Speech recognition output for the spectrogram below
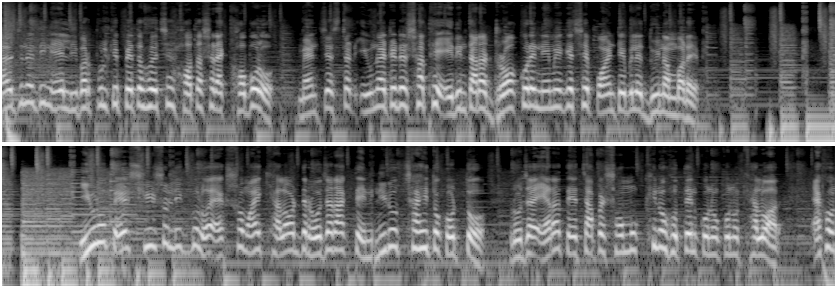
আয়োজনের দিনে লিভারপুলকে পেতে হয়েছে হতাশার এক খবরও, ম্যানচেস্টার ইউনাইটেডের সাথে এদিন তারা ড্র করে নেমে গেছে পয়েন্ট টেবিলে দুই নম্বরে। ইউরোপের শীর্ষ লিগগুলো একসময় খেলোয়াড়দের রোজা রাখতে নিরুৎসাহিত করত। রোজা এড়াতে চাপের সম্মুখীনও হতেন কোনো কোনো খেলোয়াড়। এখন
